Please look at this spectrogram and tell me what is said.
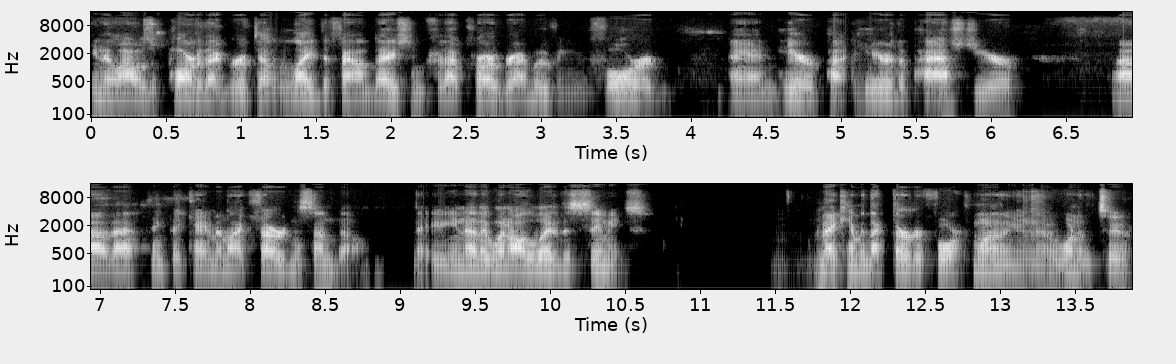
you know I was a part of that group that laid the foundation for that program moving forward. And here, here the past year, uh, I think they came in like third in the Sun Belt. They, you know, they went all the way to the semis. They came in like third or fourth, one, you know, one of the two.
